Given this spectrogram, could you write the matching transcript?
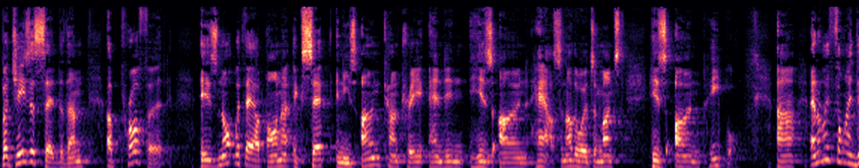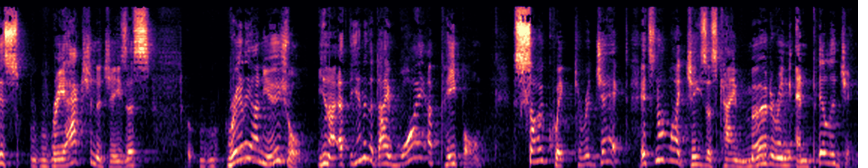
But Jesus said to them, A prophet is not without honour except in his own country and in his own house. In other words, amongst his own people. Uh, and I find this reaction to Jesus really unusual. You know, at the end of the day, why are people so quick to reject? It's not like Jesus came murdering and pillaging.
